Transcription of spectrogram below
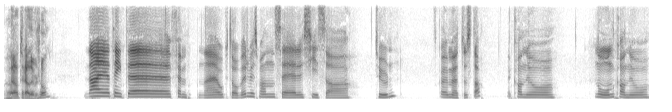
Det er tredjedivisjon. Nei, jeg tenkte 15. oktober, hvis man ser Kisa-turen. Skal jo møtes da. Det kan jo Noen kan jo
